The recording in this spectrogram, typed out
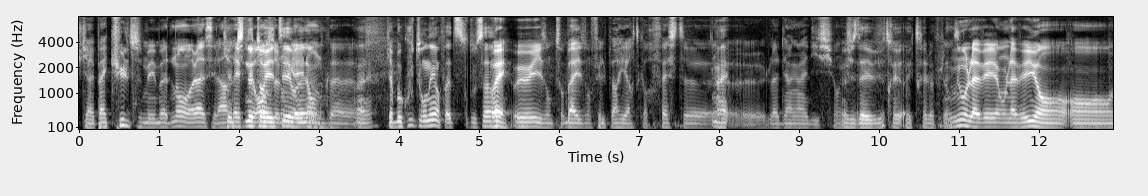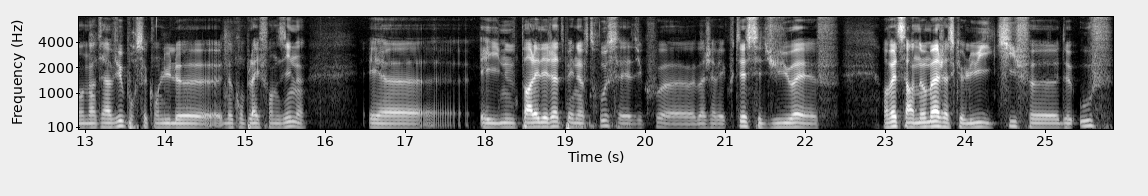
je dirais pas culte, mais maintenant, voilà, c'est la Qui a référence notoriété, de Long ouais. Island, quoi. Ouais, qui a beaucoup tourné en fait, surtout ça. Ouais, oui, oui, ils ont, bah, ils ont fait le Paris Hardcore Fest, euh, euh, la dernière édition. Je les avais vus très- avec nous, on l'avait, on l'avait eu en, en interview pour ceux qui ont lu le No Comply Fanzine. Et, euh, et il nous parlait déjà de Pain of Truth. Et du coup, euh, bah, j'avais écouté. C'est du. En fait, c'est un hommage à ce que lui, il kiffe de ouf.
